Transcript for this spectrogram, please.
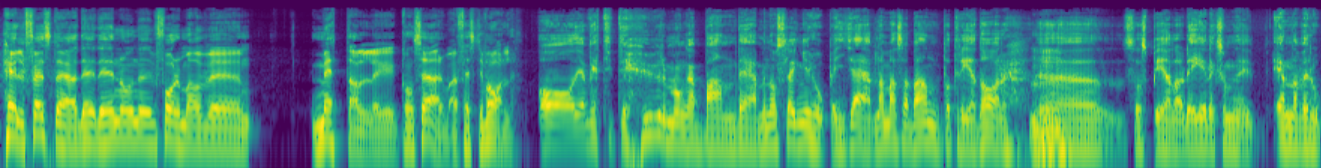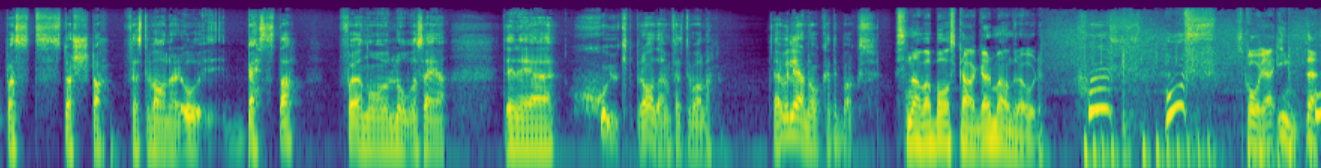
Hellfest är, det, det är någon form av eh, metalkonsert va? Festival. Åh, jag vet inte hur många band det är, men de slänger ihop en jävla massa band på tre dagar. Eh, så spelar, det är liksom en av Europas största festivaler och bästa, får jag nog lov att säga. Den är sjukt bra den festivalen. Jag vill gärna åka tillbaks. Snabba baskaggar med andra ord. Uff. Skoja inte.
